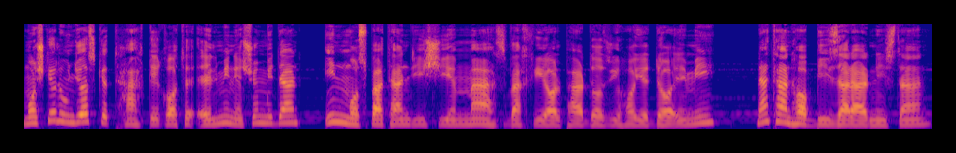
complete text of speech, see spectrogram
مشکل اونجاست که تحقیقات علمی نشون میدن این مثبت اندیشی محض و خیال پردازی های دائمی نه تنها بی ضرر نیستن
